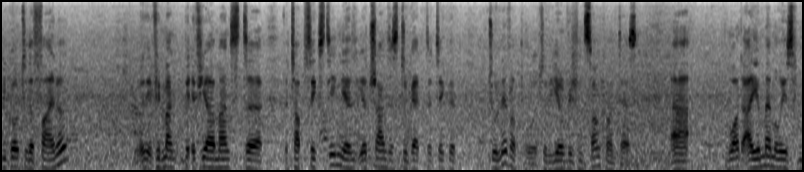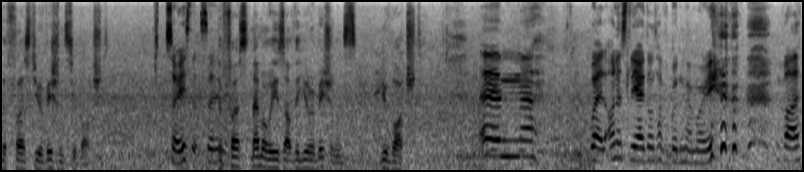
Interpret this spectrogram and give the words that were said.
you go to the final. If, you, if you're amongst uh, the top 16, your, your chance is to get the ticket to Liverpool, to the Eurovision Song Contest. Uh, what are your memories from the first Eurovisions you watched? Sorry, so, so- The first memories of the Eurovisions you watched? Um, well, honestly, I don't have a good memory. but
